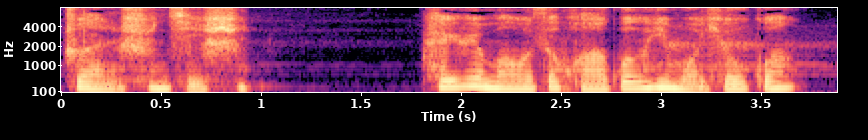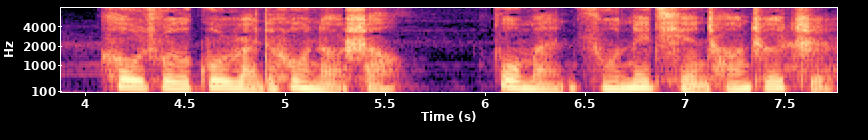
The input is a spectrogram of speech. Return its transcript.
转瞬即逝。裴玉眸子划过了一抹幽光，扣住了顾软的后脑勺，不满足那浅尝辄止。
